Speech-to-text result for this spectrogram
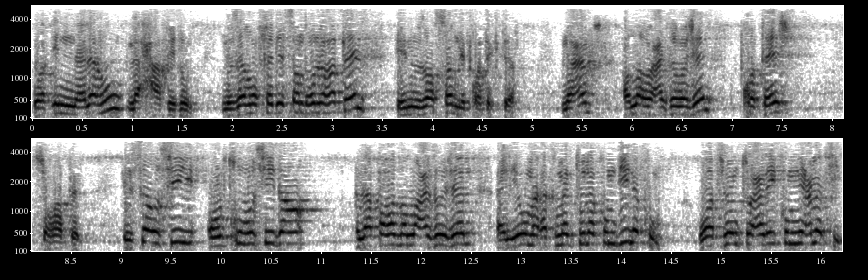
wa inna lahu lahafidun. Nous avons fait descendre le rappel et nous en sommes les protecteurs. Allah Azzawajal protège son rappel. Et ça aussi, on le trouve aussi dans la parole d'Allah Azzawajal اليوم أكملت لكم دينكم وأتممت عليكم نعمتي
